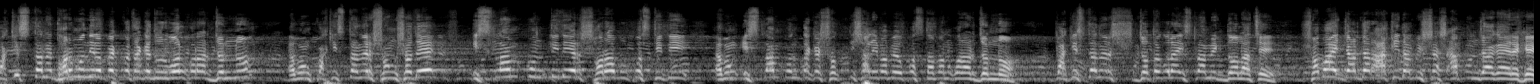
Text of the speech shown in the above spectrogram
পাকিস্তানের ধর্মনিরপেক্ষতাকে দুর্বল করার জন্য এবং পাকিস্তানের সংসদে ইসলামপন্থীদের সরব উপস্থিতি এবং ইসলামপন্থাকে শক্তিশালীভাবে উপস্থাপন করার জন্য পাকিস্তানের যতগুলো ইসলামিক দল আছে, সবাই যার যার আকিদা, বিশ্বাস আপন জায়গায় রেখে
